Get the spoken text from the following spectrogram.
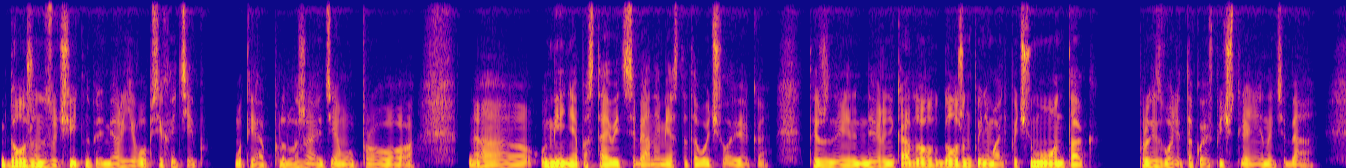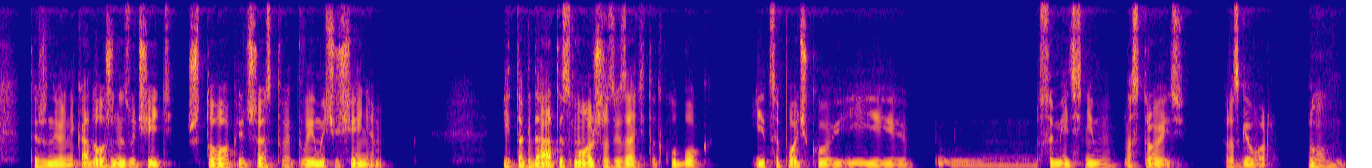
должен изучить, например, его психотип. Вот я продолжаю тему про э, умение поставить себя на место того человека. Ты же наверняка должен понимать, почему он так производит такое впечатление на тебя. Ты же наверняка должен изучить, что предшествует твоим ощущениям. И тогда ты сможешь развязать этот клубок и цепочку, и суметь с ним настроить разговор. Ну,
